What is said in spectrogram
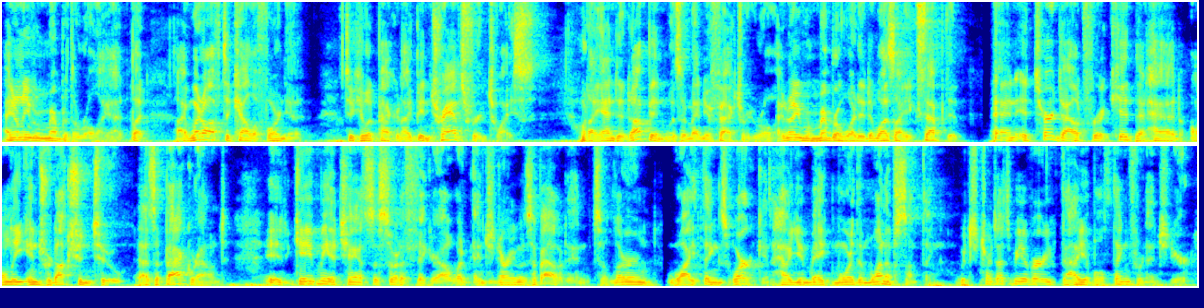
I don't even remember the role I had, but I went off to California to Hewlett Packard. I'd been transferred twice. What I ended up in was a manufacturing role. I don't even remember what it was I accepted. And it turned out for a kid that had only introduction to as a background, it gave me a chance to sort of figure out what engineering was about and to learn why things work and how you make more than one of something, which turns out to be a very valuable thing for an engineer.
